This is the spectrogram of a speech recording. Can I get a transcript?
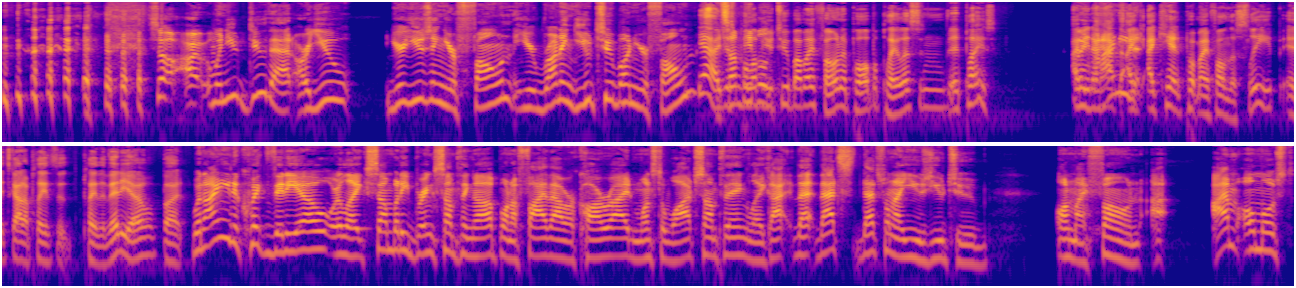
So are, when you do that, are you you're using your phone? You're running YouTube on your phone? Yeah, I just Some pull people- up YouTube on my phone and pull up a playlist and it plays. I mean, I, when I to, I, a- I can't put my phone to sleep. It's got to play the play the video, but When I need a quick video or like somebody brings something up on a five hour car ride and wants to watch something, like I that that's that's when I use YouTube on my phone. I, I'm almost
